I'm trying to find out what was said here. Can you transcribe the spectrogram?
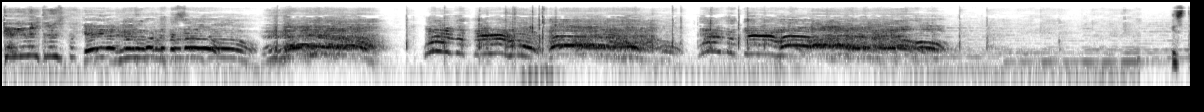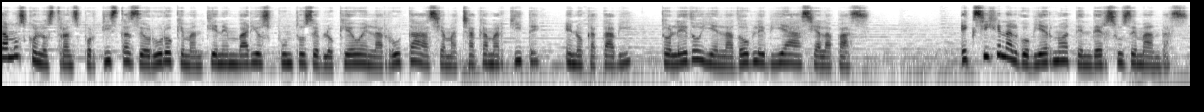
¡Que viva el transporte! ¡Que viva el transporte pesado! ¡Que viva! ¡Cuándo carajo! ¡Carajo! ¡Cuándo carajo! Estamos con los transportistas de Oruro que mantienen varios puntos de bloqueo en la ruta hacia Machaca Marquite, en Ocataví, Toledo y en la doble vía hacia La Paz. Exigen al gobierno atender sus demandas.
